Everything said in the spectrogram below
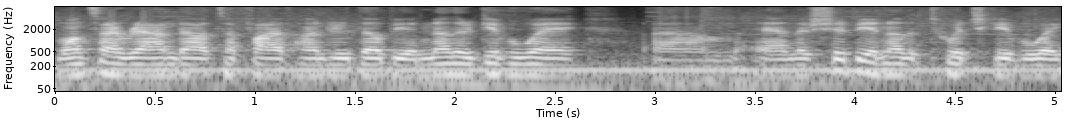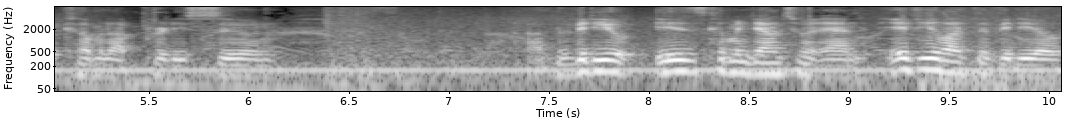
once I round out to 500, there'll be another giveaway. Um, and there should be another Twitch giveaway coming up pretty soon. Uh, the video is coming down to an end. If you like the video,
